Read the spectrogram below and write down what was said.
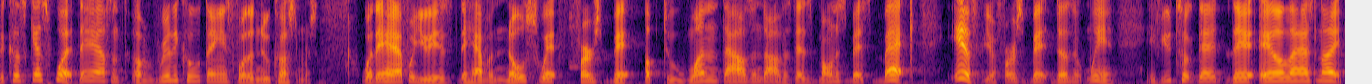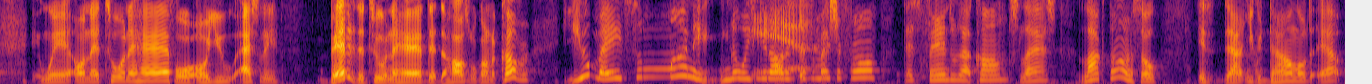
Because guess what? They have some uh, really cool things for the new customers. What they have for you is they have a no sweat first bet up to $1,000. That's bonus bets back if your first bet doesn't win. If you took that, that L last night, went on that two and a half, or, or you actually betted the two and a half that the Hawks were going to cover, you made some money. You know where you get all this information from? That's fanduel.com slash locked on. So it's down, you can download the app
